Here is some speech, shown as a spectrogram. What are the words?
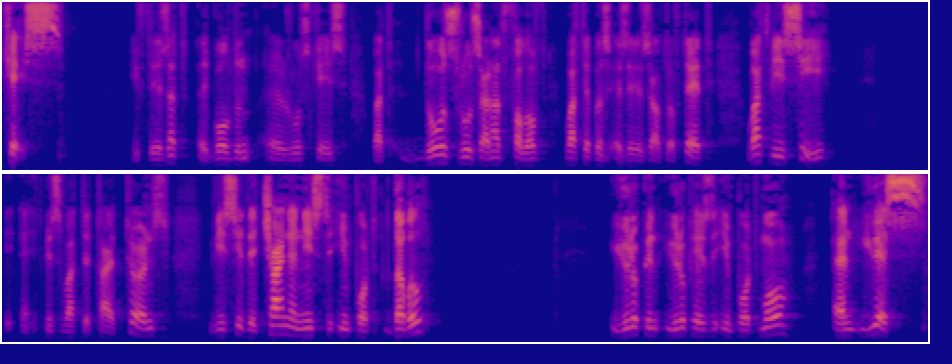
case. If there is not a golden uh, rules case, but those rules are not followed, what happens as a result of that? What we see, it means what the tide turns, we see that China needs to import double, European, Europe has to import more, and US,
